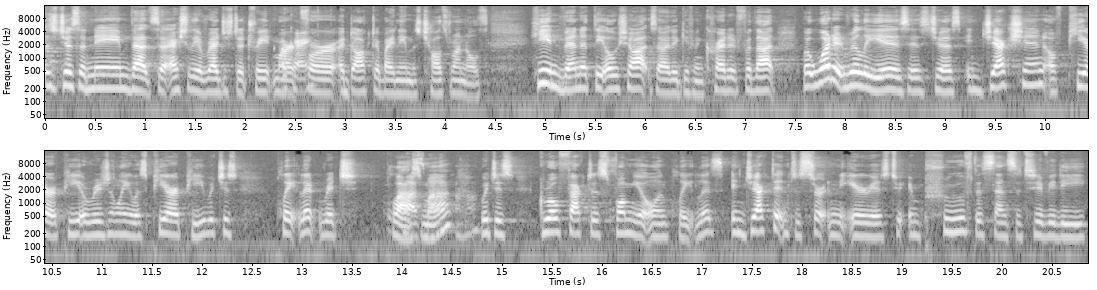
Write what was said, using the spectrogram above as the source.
is just a name that's uh, actually a registered trademark Okay. for a doctor by name is Charles Runels. He invented the OSHOT, so I had to give him credit for that. But what it really is is just injection of PRP. Originally, it was PRP, which is platelet-rich plasma, Plasma, uh-huh. which is growth factors from your own platelets, injected into certain areas to improve the sensitivity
